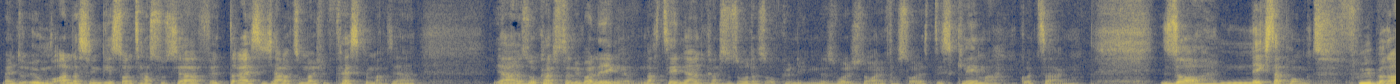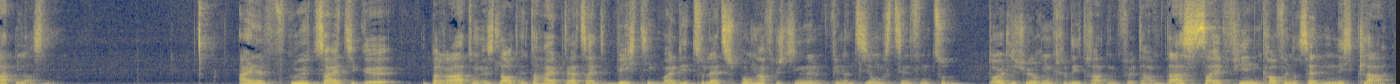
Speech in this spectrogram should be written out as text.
wenn du irgendwo anders hingehst, sonst hast du es ja für 30 Jahre zum Beispiel festgemacht, ja. Ja, so kannst du dann überlegen, nach 10 Jahren kannst du so oder so kündigen. Das wollte ich nur einfach so als Disclaimer kurz sagen. So, nächster Punkt. Früh beraten lassen. Eine frühzeitige Beratung ist laut Interhype derzeit wichtig, weil die zuletzt sprunghaft gestiegenen Finanzierungszinsen zu deutlich höheren Kreditraten geführt haben. Das sei vielen Kaufinteressenten nicht klar.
